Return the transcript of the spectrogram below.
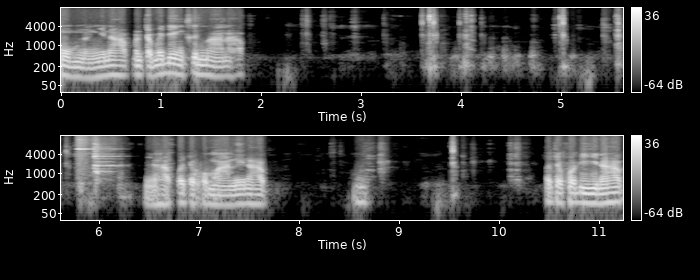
มุมอย่างนี้นะครับ มันจะไม่เด้งขึ้นมานะครับนี่นะครับ ก็จะประมาณนี้นะครับ ก็จะพอดีนะครับ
